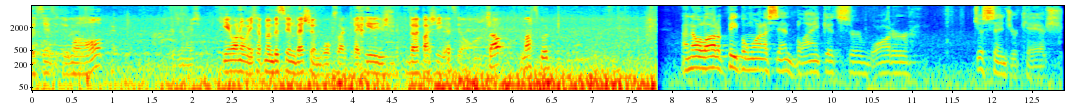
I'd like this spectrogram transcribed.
Das ist jetzt überhaupt. Ich gehe auch noch mal. Ich habe noch ein bisschen Wäsche im Rucksack. Die wasche ich jetzt hier auch. Ciao, macht's gut. I know a lot of people want to send blankets or water. Just send your cash.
